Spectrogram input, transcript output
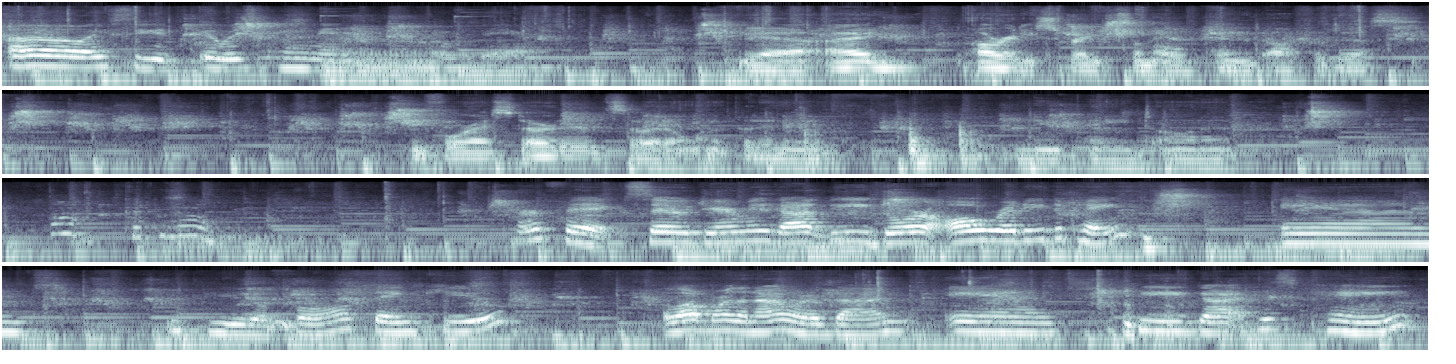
Oh, I see. It was painted over there. Yeah, I already scraped some old paint off of this before I started, so I don't want to put any new paint on it. Oh, good to know. Perfect. So Jeremy got the door all ready to paint and beautiful. Thank you. A lot more than I would have done. And he got his paint.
